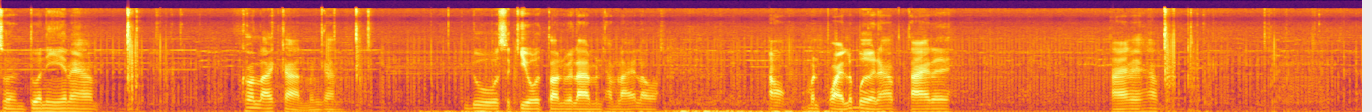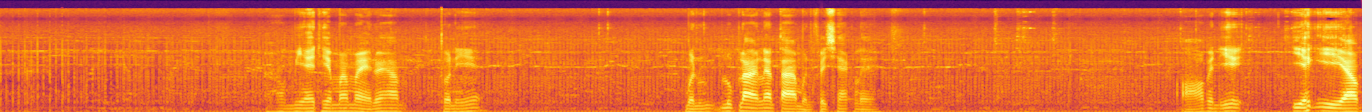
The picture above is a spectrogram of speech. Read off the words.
ส่วนตัวนี้นะครับ ก็ร้ายกาจเหมือนกัน ดูสกิลตอนเวลามันทำร้ายเรา เอามันปล่อยระเบิดนะครับ ตายเลย ตายเลยครับเอามีไอเทมมาใหม่ด้วยครับ ตัวนี้ เหมือนรูปร่างหน้าตาเหมือนไฟแช็กเลย อ๋อ เป็น E EXE ครับ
